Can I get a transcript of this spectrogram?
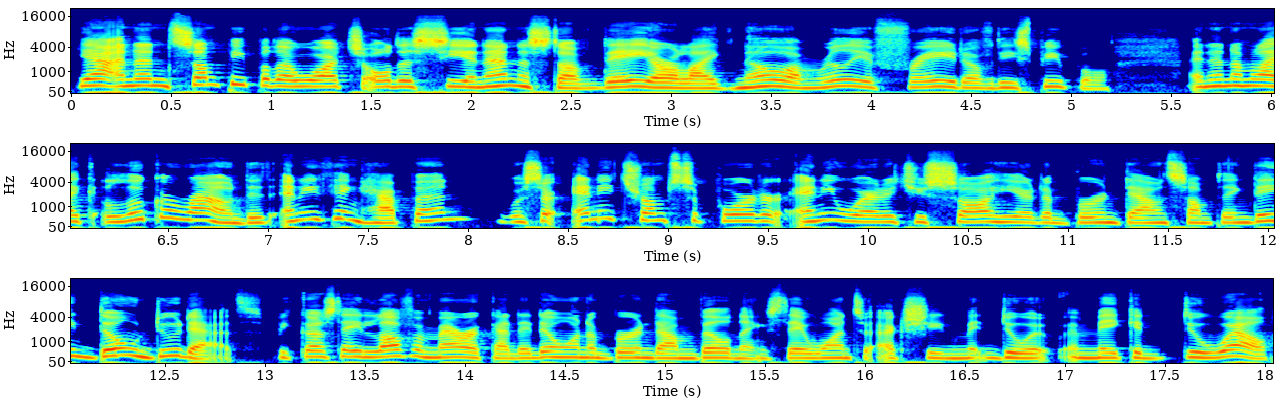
Yeah, and then some people that watch all the CNN and stuff, they are like, "No, I'm really afraid of these people." And then I'm like, look around. Did anything happen? Was there any Trump supporter anywhere that you saw here that burned down something? They don't do that because they love America. They don't want to burn down buildings. They want to actually do it and make it do well.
